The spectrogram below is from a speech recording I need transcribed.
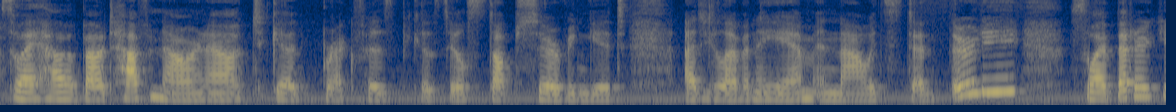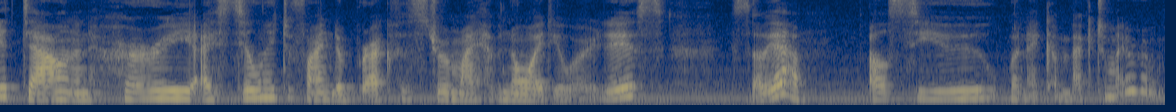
so I have about half an hour now to get breakfast because they'll stop serving it at 11 a.m. and now it's 10.30 so I better get down and hurry. I still need to find the breakfast room. I have no idea where it is. So yeah, I'll see you when I come back to my room.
